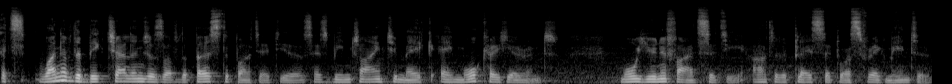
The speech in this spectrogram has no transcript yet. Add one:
it's one of the big challenges of the post apartheid years has been trying to make a more coherent more unified city out of a place that was fragmented.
